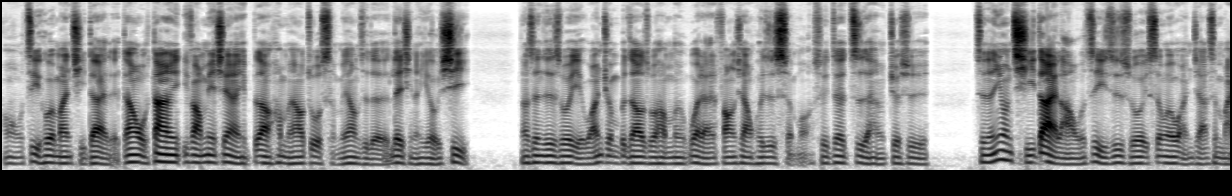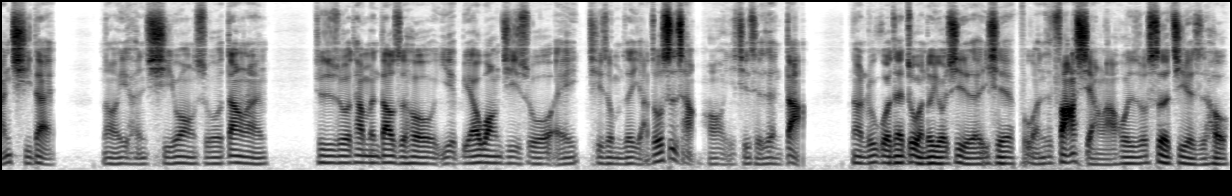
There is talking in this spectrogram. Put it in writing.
哦，我自己会蛮期待的。但我当然一方面现在也不知道他们要做什么样子的类型的游戏。那甚至说也完全不知道说他们未来的方向会是什么，所以这自然就是只能用期待啦。我自己是说，身为玩家是蛮期待，然后也很希望说，当然就是说他们到时候也不要忘记说，哎，其实我们在亚洲市场哦也其实是很大。那如果在做很多游戏的一些不管是发想啦，或者说设计的时候，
